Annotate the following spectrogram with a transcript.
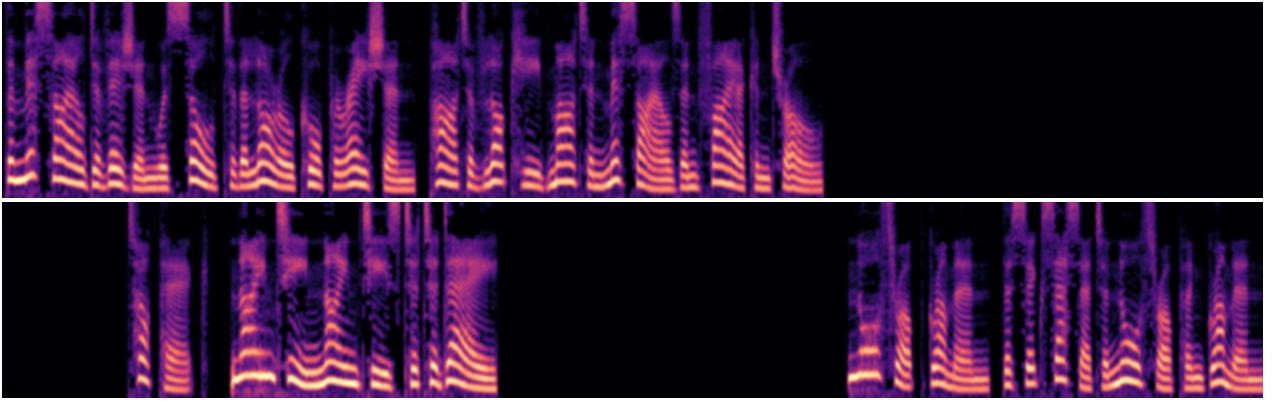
The missile division was sold to the Loral Corporation, part of Lockheed Martin Missiles and Fire Control. Topic 1990s to today. Northrop Grumman, the successor to Northrop and Grumman,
